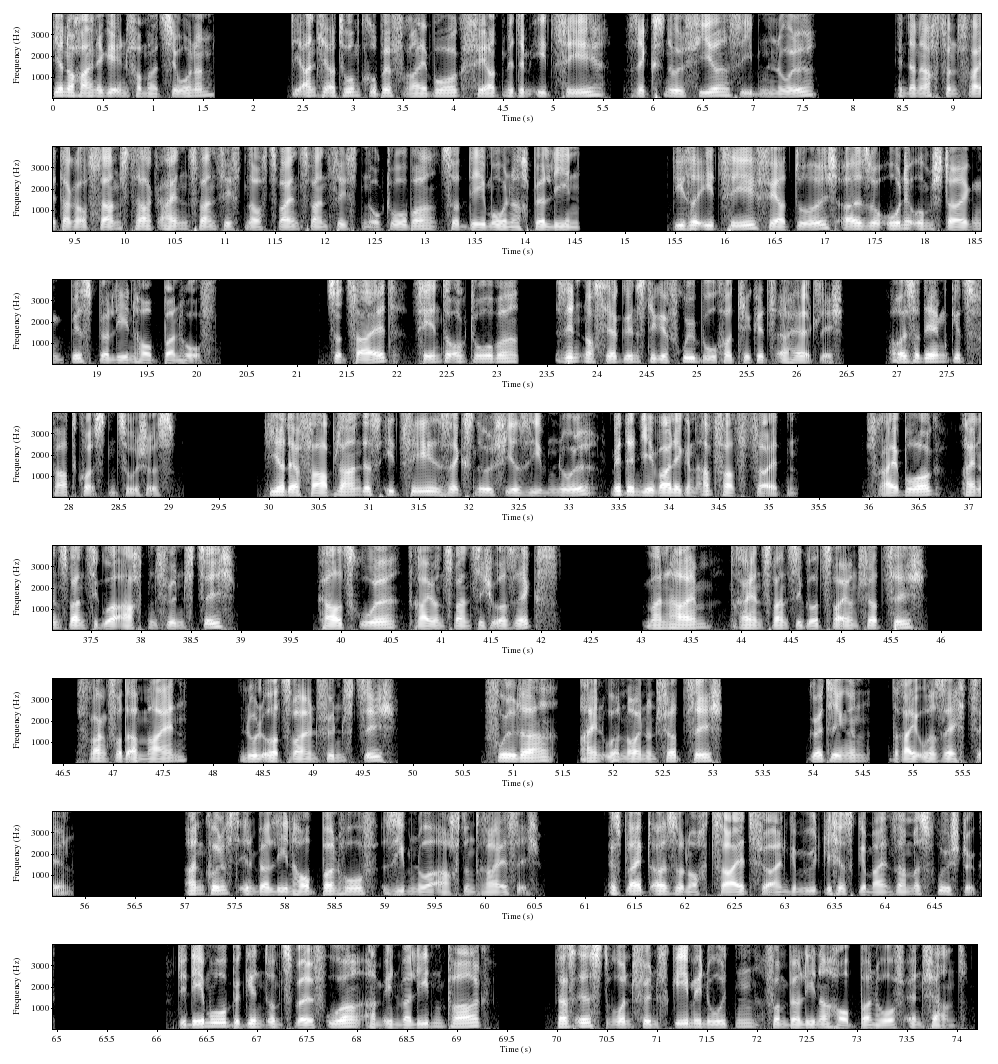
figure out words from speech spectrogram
Hier noch einige Informationen. Die Anti-Atom-Gruppe Freiburg fährt mit dem IC 60470 in der Nacht von Freitag auf Samstag, 21. auf 22. Oktober zur Demo nach Berlin. Dieser IC fährt durch, also ohne Umsteigen bis Berlin Hauptbahnhof. Zurzeit, 10. Oktober, sind noch sehr günstige Frühbuchertickets erhältlich. Außerdem gibt's Fahrtkostenzuschuss. Hier der Fahrplan des IC 60470 mit den jeweiligen Abfahrtszeiten. Freiburg 21.58 Uhr, Karlsruhe 23.06 Uhr, Mannheim 23.42 Uhr, Frankfurt am Main 0.52 Uhr, Fulda 1.49 Uhr, Göttingen 3.16 Uhr. Ankunft in Berlin Hauptbahnhof 7.38 Uhr. Es bleibt also noch Zeit für ein gemütliches gemeinsames Frühstück. Die Demo beginnt um 12 Uhr am Invalidenpark. Das ist rund 5 Gehminuten vom Berliner Hauptbahnhof entfernt.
